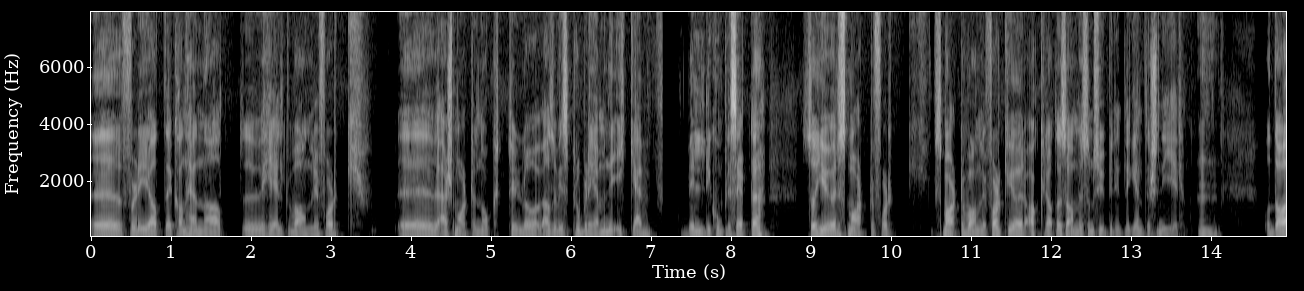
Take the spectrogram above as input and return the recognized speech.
Eh, fordi at det kan hende at uh, helt vanlige folk eh, er smarte nok til å Altså hvis problemene ikke er veldig kompliserte, så gjør smarte folk Smarte, vanlige folk gjør akkurat det samme som superintelligente genier. Mm. Og da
